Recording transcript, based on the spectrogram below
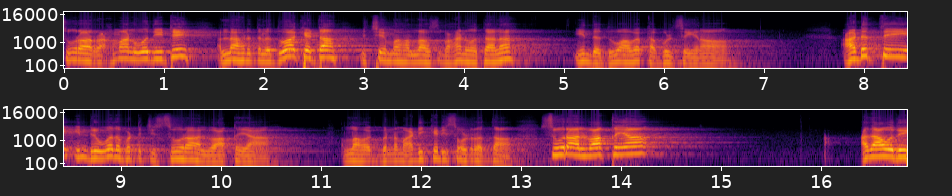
சூரா ரஹ்மான் ஓதிட்டு அல்லாஹ் இடத்துல துவா கேட்டால் நிச்சயமாக அல்லாஹ் சுபஹானு இந்த துவாவை கபூல் செய்கிறான் அடுத்து இன்று ஓதப்பட்டுச்சு சூறால் வாக்கையா. அல்லாஹ் அக்பர் நம்ம அடிக்கடி சொல்கிறது தான் சூறால் வாக்கையா? அதாவது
